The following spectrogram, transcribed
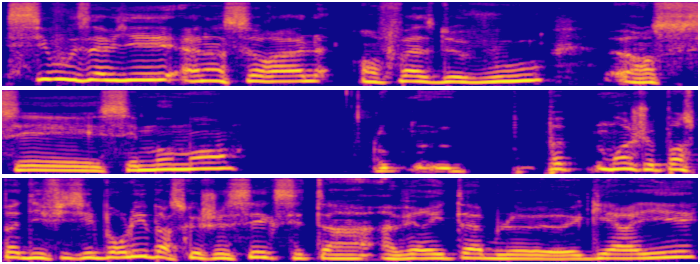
Si vous aviez Alain Soral en face de vous, en ces, ces moments, moi je pense pas difficile pour lui parce que je sais que c'est un, un véritable guerrier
